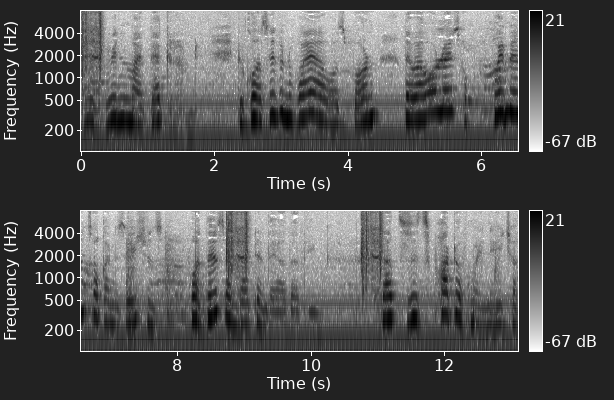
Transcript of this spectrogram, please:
has been my background because even where I was born, there were always women's organizations for this and that and the other thing. That's it's part of my nature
